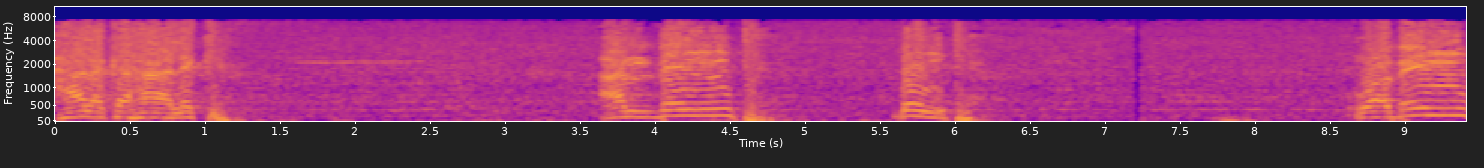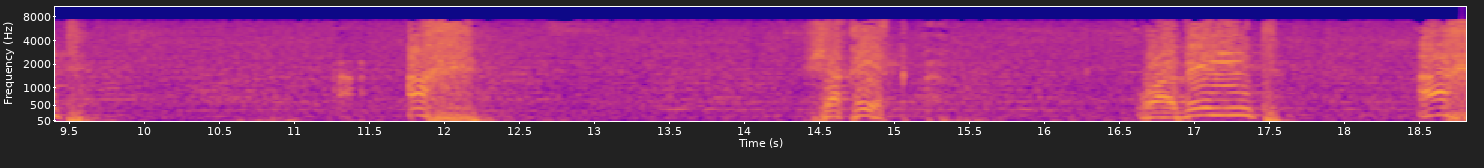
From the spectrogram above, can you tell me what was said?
هلك هالك. عن بنت بنت. وبنت أخ شقيق. وبنت أخ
